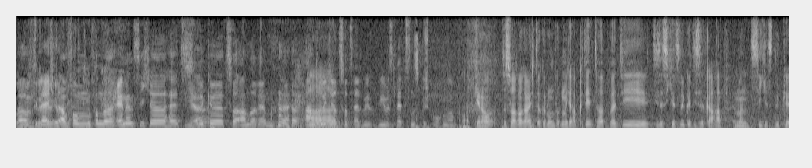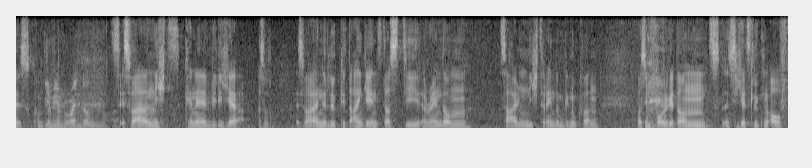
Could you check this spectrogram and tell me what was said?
Äh, vielleicht auch vom, von der einen Sicherheitslücke zur anderen. Android ja zurzeit, wie, wie wir es letztens besprochen haben. Genau, das war aber gar nicht der Grund, warum ich abgedatet habe, weil die, diese Sicherheitslücke, die es gab, ich meine, Sicherheitslücke, es kommt Im davon. Random. Es- Es war nicht keine wirkliche, also es war eine Lücke dahingehend, dass die Random-Zahlen nicht random genug waren, was in Folge dann Sicherheitslücken auf,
